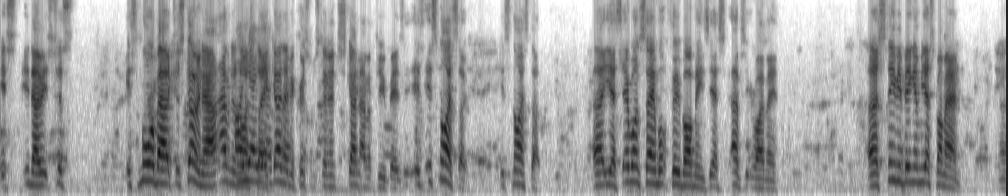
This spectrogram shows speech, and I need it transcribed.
It's you know, it's just it's more about just going out, having a nice oh, yeah, day, going to have a Christmas dinner, just going to have a few beers. It's, it's nice though. It's nice though. Uh, yes, everyone's saying what food bar means. Yes, absolutely right, man. Uh, Stevie Bingham, yes, my man. Uh,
